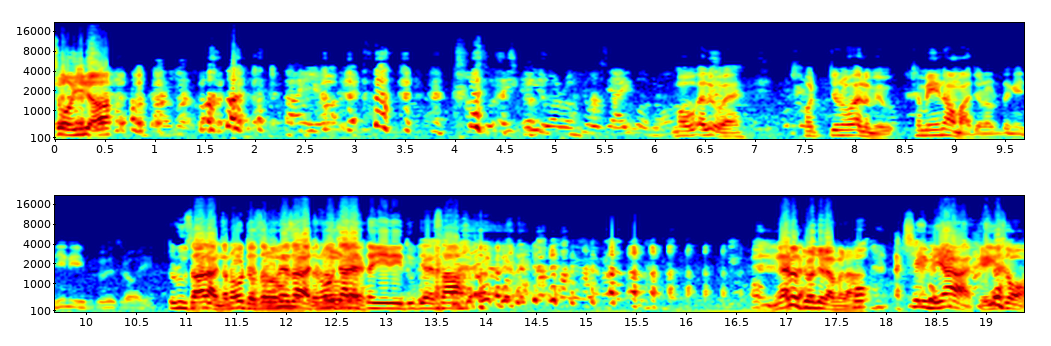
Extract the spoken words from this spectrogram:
ချော်ကြီးတာတာရီရောအဲ့အဲ့လိုတော့ပြောစရာကြီးပေါ့နော်မဟုတ်အဲ့လိုပဲဟိုကျွန်တော်အဲ့လိုမျိုးထမင်းနောက်မှာကျွန်တော်တို့တငယ်ချင်းတွေဘယ်လိုဆိုတော့သူတို့စားတာကျွန်တော်တို့ဒဇလုံးနဲ့စားတာကျွန်တော်တို့ကြားတဲ့တရေတွေသူပြန်စားဟုတ် ငါအဲ့လိုပြောကြတာမလားဟုတ်အချိန်မရဂိမ်းစော့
